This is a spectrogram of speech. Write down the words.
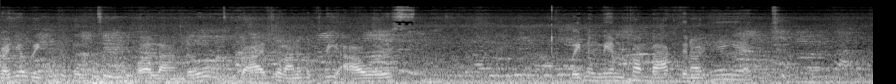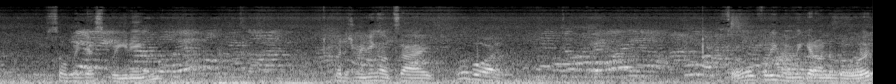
right here waiting to go to Orlando. Drive to Orlando for three hours. Waiting on them to come back. They're not here yet. So we're just waiting. But it's raining outside. Oh boy. So hopefully when we get on the road,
